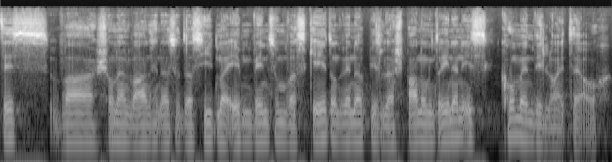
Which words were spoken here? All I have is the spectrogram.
Das war schon ein Wahnsinn. Also da sieht man eben, wenn es um was geht und wenn ein bisschen Spannung drinnen ist, kommen die Leute auch.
